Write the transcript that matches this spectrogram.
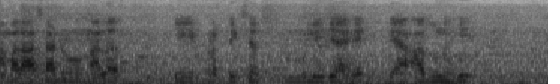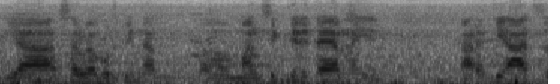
आम्हाला असं आढळून आलं की प्रत्यक्षात मुली ज्या आहेत त्या अजूनही या सर्व गोष्टींना मानसिकतेने तयार नाही आहेत. कारण की आज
